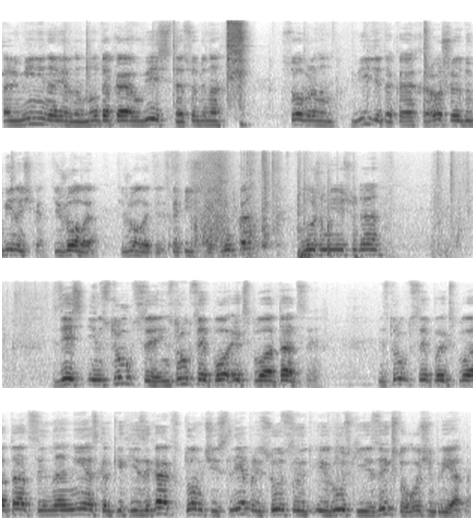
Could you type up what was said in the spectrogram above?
алюминий, наверное, но такая увесистая, особенно в собранном виде, такая хорошая дубиночка, тяжелая, тяжелая телескопическая трубка. Вложим ее сюда. Здесь инструкция, инструкция по эксплуатации. Инструкция по эксплуатации на нескольких языках, в том числе присутствует и русский язык, что очень приятно.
